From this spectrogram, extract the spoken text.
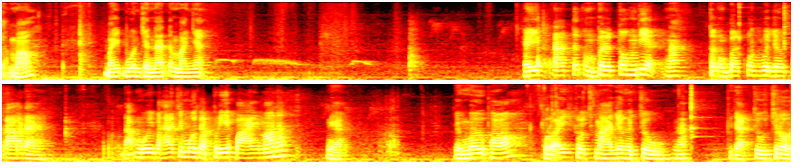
ដាក់មក3 4ចំណិតមិញហើយយើងប្រើទឹកអំពិលទុំទៀតណាទឹកអំពិលទុំវាយើងប្រើដែរដាក់មួយប្រហែលជាមួយសាព្រាបាយមកណានេះយើងមើលផងព្រោះអីក្រូចឆ្មាយើងក៏ជូរណាប្រយ័ត្នជូរជ្រុល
